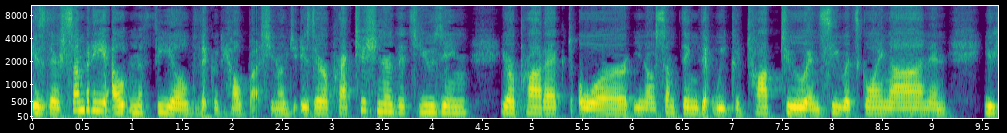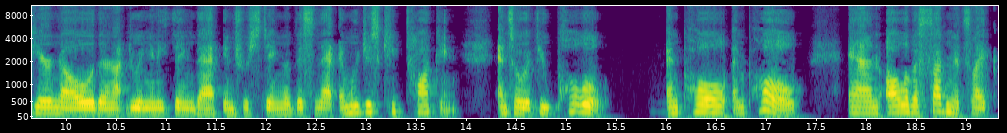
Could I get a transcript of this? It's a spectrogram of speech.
is there somebody out in the field that could help us? You know, is there a practitioner that's using your product or, you know, something that we could talk to and see what's going on? And you hear, no, they're not doing anything that interesting or this and that. And we just keep talking. And so if you pull and pull and pull, and all of a sudden it's like,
